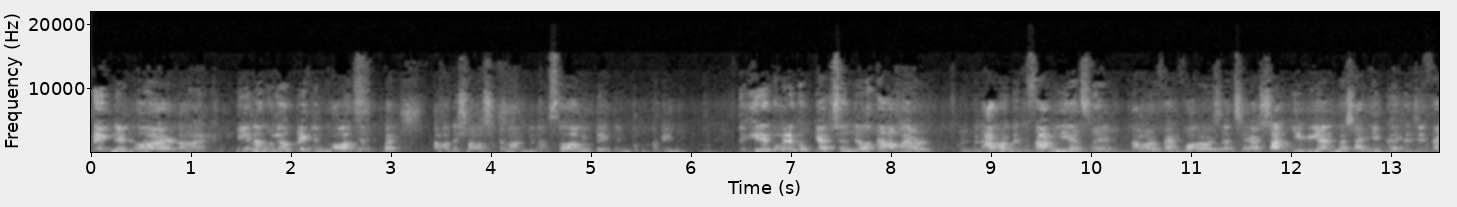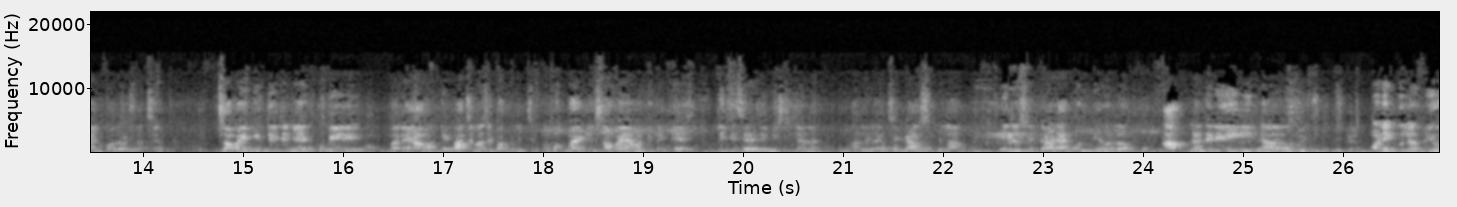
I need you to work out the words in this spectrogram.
প্রেগনেন্ট হওয়ার বিয়ে না হলেও প্রেগনেন্ট হওয়া যায় বাট আমাদের সমাজ মানবে না সো আমি প্রেগনেন্ট কোনোভাবেই না এরকম এরকম ক্যাপশন দেওয়াতে আমার আমারও তো ফ্যামিলি আছে, আমারও ফ্যান ফলোয়ার্স আছে, আর সাকিব ইয়ান বা সাকিব ভাইদের যে ফ্যান ফলোয়ার্স সবাই কিন্তু এটা নিয়ে খুবই মানে আমাকে বাজে বাজে কথা লিখছে। সবাই আমাকে দেখে লিখেছে যে, মিষ্টি জানা খুব ভালো লাগছে, গাছ খেলাম। এটা সেটা। আর এখন কি হলো? আপনাদের এই অনেকগুলো ভিউ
